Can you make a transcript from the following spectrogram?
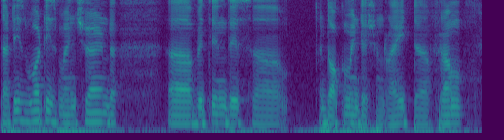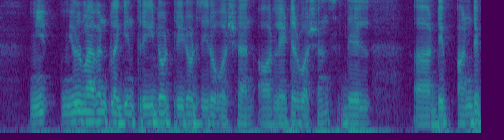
that is what is mentioned uh, within this uh, documentation right? Uh, from Mule Maven plugin 3.3.0 version or later versions they'll uh, undep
